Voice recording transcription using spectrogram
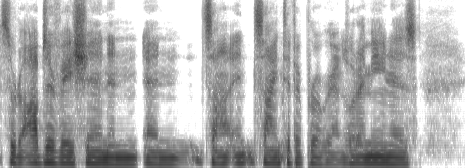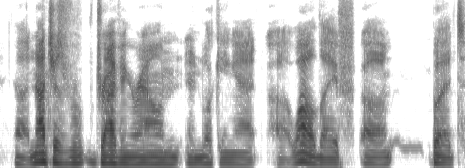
sort of observation and and, sci- and, scientific programs? What I mean is uh, not just r- driving around and looking at uh, wildlife, um, but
